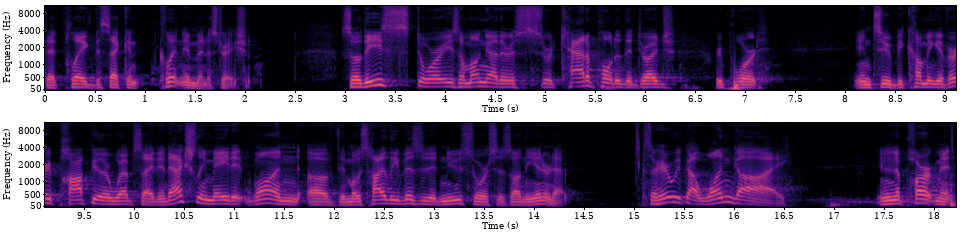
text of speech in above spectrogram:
that plagued the second Clinton administration. So these stories, among others, sort of catapulted the Drudge Report into becoming a very popular website. It actually made it one of the most highly visited news sources on the internet. So here we've got one guy in an apartment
